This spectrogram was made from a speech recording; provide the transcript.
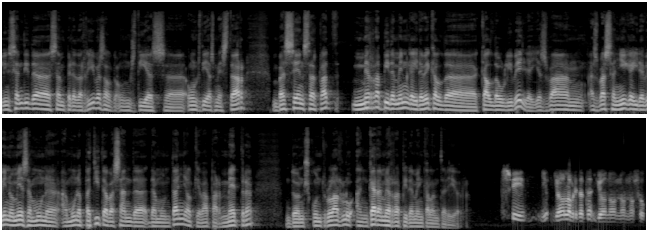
L'incendi de Sant Pere de Ribes, uns dies, uh, uns dies més tard, va ser encerclat més ràpidament gairebé que el de, que el d'Olivella i es va, es va senyir gairebé només amb una, amb una petita vessant de, de muntanya, el que va permetre doncs, controlar-lo encara més ràpidament que l'anterior. Sí, jo, jo la veritat, jo no, no, no sóc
